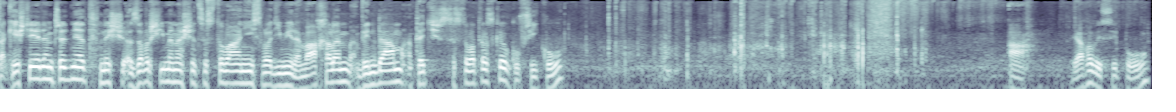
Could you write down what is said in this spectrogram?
Tak ještě jeden předmět, než završíme naše cestování s Vladimírem Váchalem, vyndám teď z cestovatelského kufříku. A já ho vysypu.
